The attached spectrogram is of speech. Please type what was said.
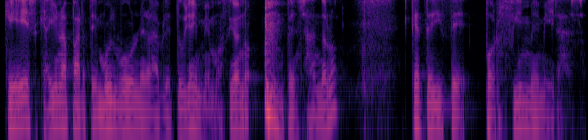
que es que hay una parte muy vulnerable tuya, y me emociono pensándolo, que te dice, por fin me miras.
